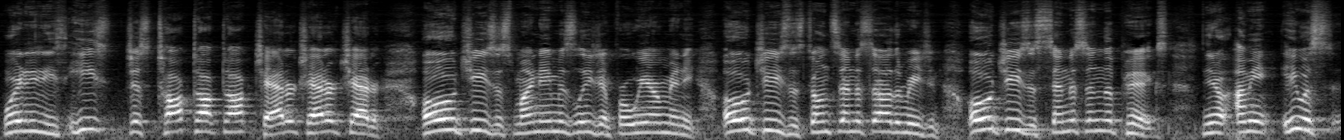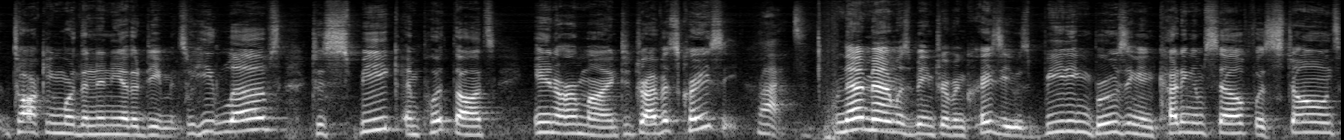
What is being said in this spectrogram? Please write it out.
Where did he? He's just talk, talk, talk, chatter, chatter, chatter. Oh Jesus, my name is Legion, for we are many. Oh Jesus, don't send us out of the region. Oh Jesus, send us in the pigs. You know, I mean, he was talking more than any other demon. So he loves to speak and put thoughts in our mind to drive us crazy. Right. And that man was being driven crazy. He was beating, bruising, and cutting himself with stones.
